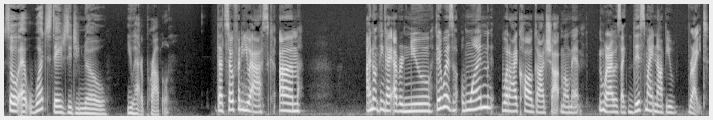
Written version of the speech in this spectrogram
So, at what stage did you know you had a problem? That's so funny you ask. Um, I don't think I ever knew. There was one what I call God shot moment where I was like, this might not be right.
